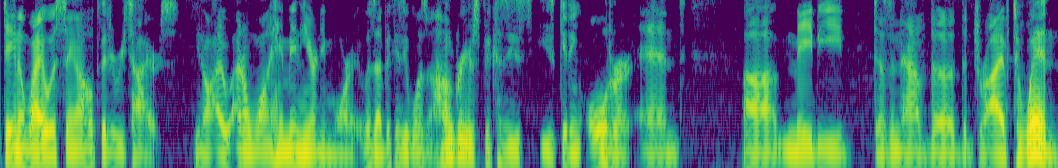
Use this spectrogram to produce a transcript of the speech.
Dana White was saying, "I hope that he retires." You know, I, I don't want him in here anymore. Was that because he wasn't hungry, or is because he's he's getting older and uh, maybe doesn't have the the drive to win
